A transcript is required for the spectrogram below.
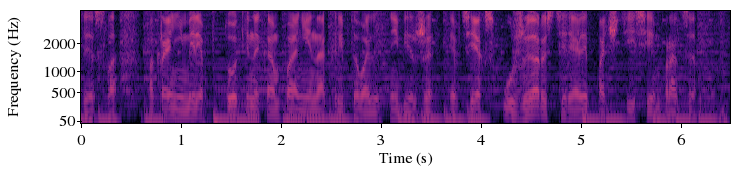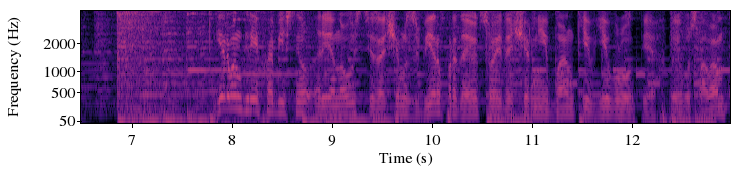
Тесла. По крайней мере, токены компании на криптовалютной бирже FTX уже растеряли почти 7%. Герман Греф объяснил РИА Новости, зачем Сбер продает свои дочерние банки в Европе. По его словам,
